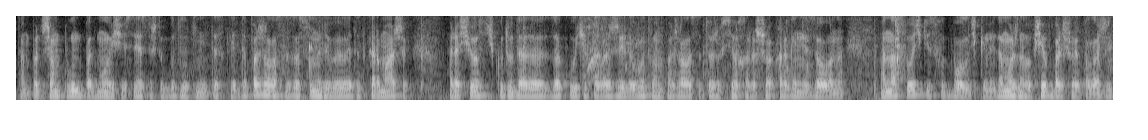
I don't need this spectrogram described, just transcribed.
там под шампунь, под моющие средства, чтобы бутылки не таскать. Да, пожалуйста, засунули вы в этот кармашек, расчесочку туда до, до кучи положили. Вот вам, пожалуйста, тоже все хорошо организовано. А носочки с футболочками, да можно вообще в большой положить.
